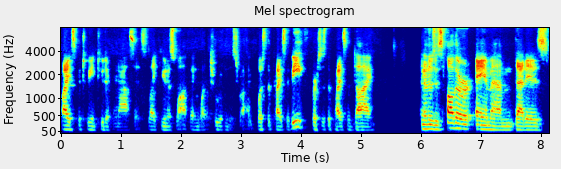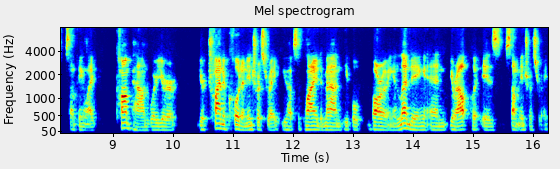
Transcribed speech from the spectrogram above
price between two different assets, like Uniswap and what Tarun described. What's the price of ETH versus the price of DAI? And then there's this other AMM that is something like Compound, where you're you're trying to quote an interest rate. You have supply and demand, people borrowing and lending, and your output is some interest rate.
